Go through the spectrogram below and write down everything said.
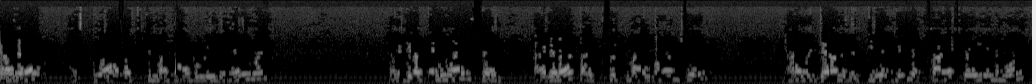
got up, I said, well, let's do my Bible reading anyway. I get up anyway, so I got up, I took my chair, I went down to the DMV at 5.30 in the morning,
